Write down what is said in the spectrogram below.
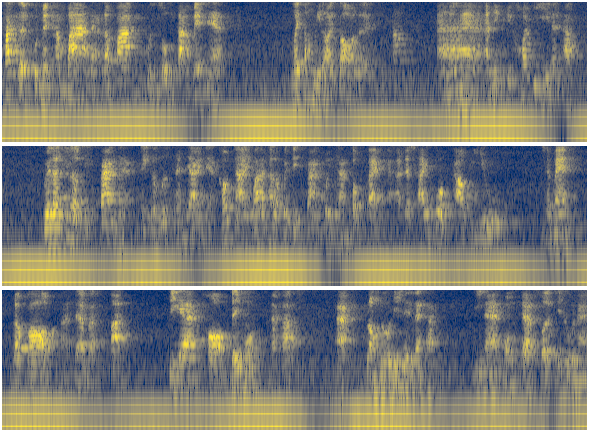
ถ้าเกิดคุณไปทำบ้านน่ะแล้วฝ้าของคุณสูง3เมตรเนี่ย ไม่ต้องมีรอยต่อเลย ถูกต้องอ่า อันนี้คือข้อดีนะครับ เวลาที่เราติดตั้งเนี่ยไอ้กระเบื้องแผ่นใหญ่เนี่ยเข้าใจว่าถ้าเราไปติดตั้งบนงานตกแต่งอะอาจจะใช้พวกกาว PU ใช่ไหมแล้วก็อาจจะแบบปัดเจียร์ขอบได้หมดนะครับอะลองดูนิดหนึ่งนะครับ นี่นะผมจะเปิดให้ดูนะ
